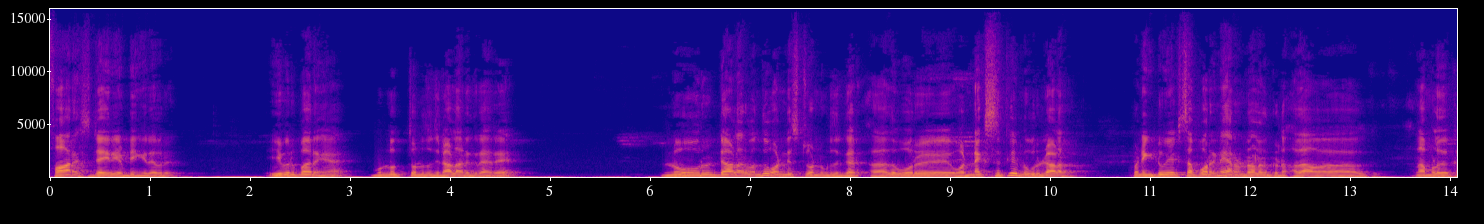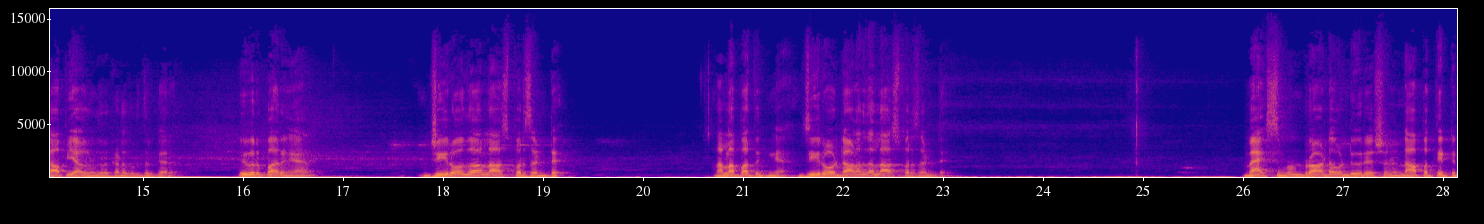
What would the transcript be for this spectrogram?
ஃபாரஸ்ட் டைரி அப்படிங்கிறவர். இவர் பாருங்கள் முந்நூற்றி தொண்ணூத்தஞ்சு நாளாக இருக்கிறாரு. நூறு டாலர் வந்து ஒன் இஸ்ட் ஒன்று கொடுத்துருக்காரு. அதாவது ஒரு ஒன் எக்ஸுக்கு நூறு டாலர். இப்போ நீங்கள் டூ எக்ஸாக போகிறீங்கன்னா இரநூறு டாலர் இருக்கணும். அதான் நம்மளுக்கு காப்பி ஆகுங்கிற கடை கொடுத்துருக்காரு. இவர் பாருங்க ஜீரோ தான் லாஸ்ட் பர்சன்ட்டு நல்லா பார்த்துக்குங்க. ஜீரோ டாலர் தான் last percent maximum draw down duration நாற்பத்தெட்டு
